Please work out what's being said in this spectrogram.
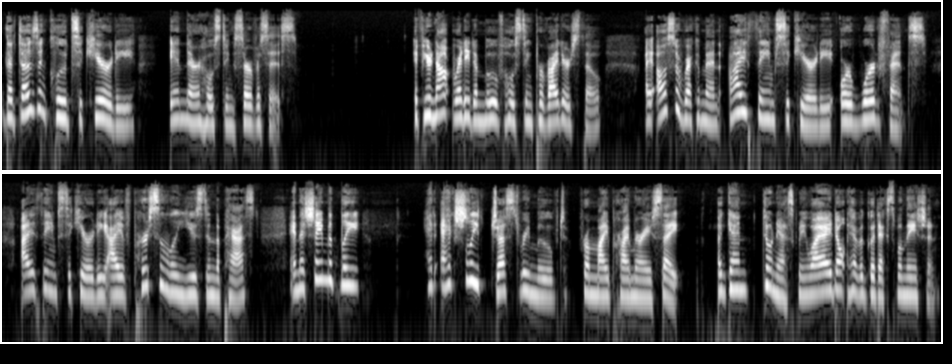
that does include security in their hosting services. If you're not ready to move hosting providers, though, I also recommend iTheme Security or WordFence iTheme security I have personally used in the past and ashamedly had actually just removed from my primary site. Again, don't ask me why I don't have a good explanation.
